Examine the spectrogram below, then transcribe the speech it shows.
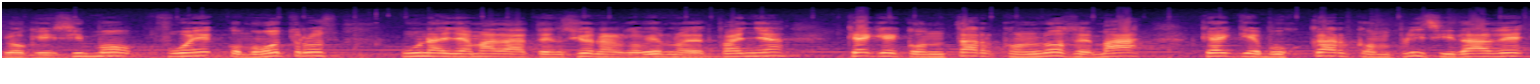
lo que hicimos fue, como otros, una llamada de atención al Gobierno de España, que hay que contar con los demás, que hay que buscar complicidades,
